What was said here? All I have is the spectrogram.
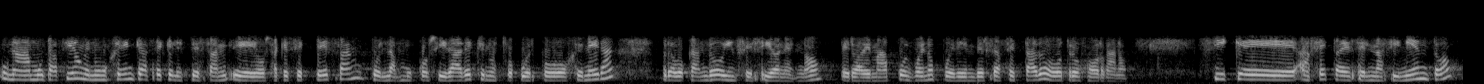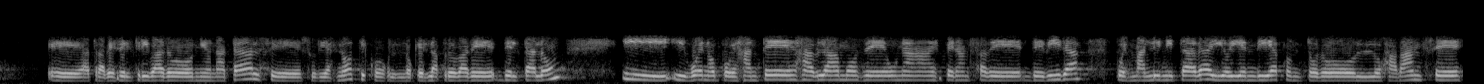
una mutación en un gen que hace que le espesan, eh, o sea, que se espesan pues las mucosidades que nuestro cuerpo genera, provocando infecciones, ¿no? Pero además, pues bueno, pueden verse afectados otros órganos. Sí que afecta desde el nacimiento, eh, a través del cribado neonatal, su diagnóstico, lo que es la prueba de- del talón. Y, y, bueno, pues antes hablamos de una esperanza de, vida pues más limitada y hoy en día con todos los avances,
